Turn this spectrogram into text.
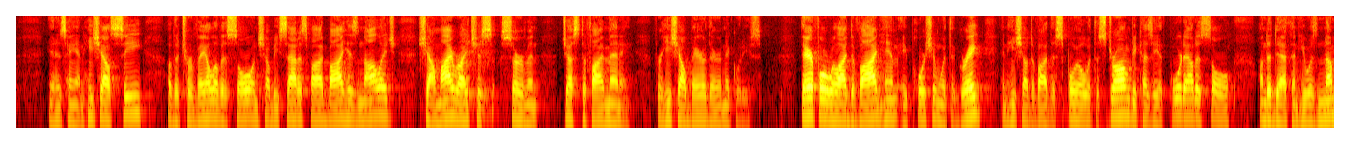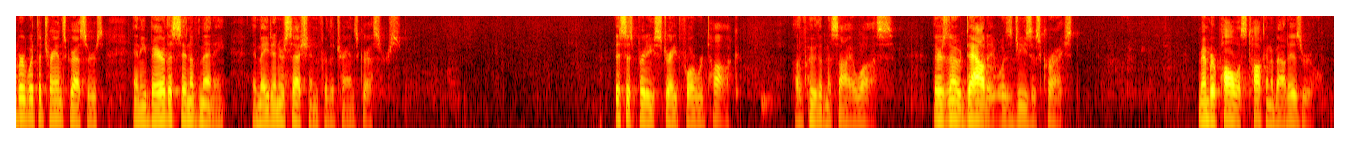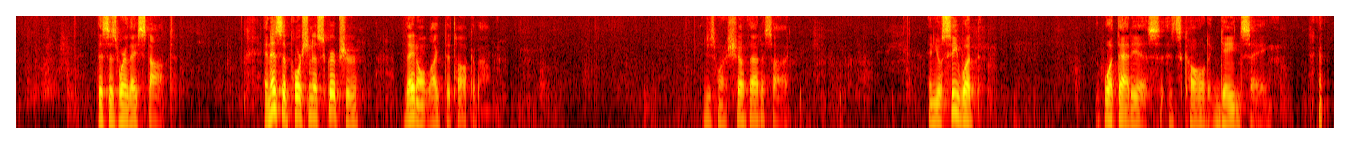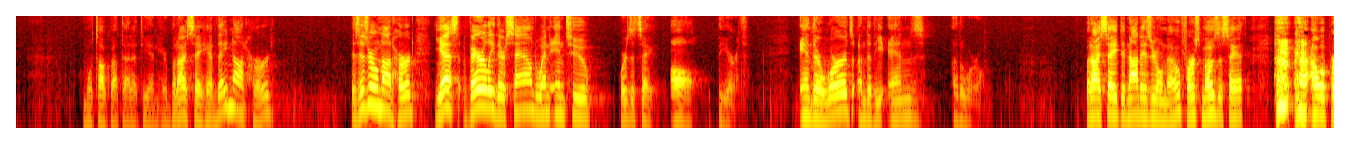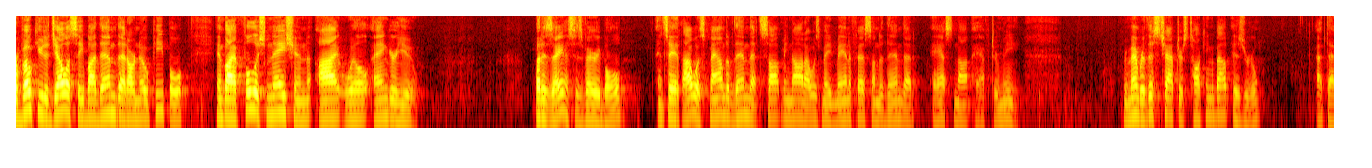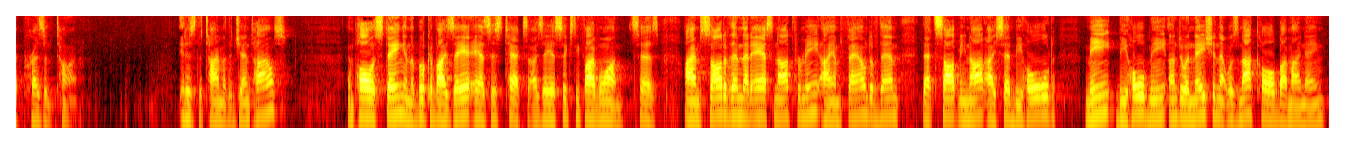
in his hand. He shall see of the travail of his soul and shall be satisfied. By his knowledge shall my righteous servant justify many, for he shall bear their iniquities. Therefore will I divide him a portion with the great, and he shall divide the spoil with the strong, because he hath poured out his soul unto death, and he was numbered with the transgressors, and he bare the sin of many, and made intercession for the transgressors. This is pretty straightforward talk of who the Messiah was. There's no doubt it was Jesus Christ. Remember, Paul was talking about Israel. This is where they stopped. And this is a portion of Scripture they don't like to talk about. You just want to shove that aside. And you'll see what, what that is. It's called gainsaying. And we'll talk about that at the end here. But I say, have they not heard? Has Israel not heard? Yes, verily their sound went into, where does it say? All the earth. And their words unto the ends of the world. But I say, did not Israel know? First Moses saith, I will provoke you to jealousy by them that are no people, and by a foolish nation I will anger you. But Isaiah is very bold, and saith, I was found of them that sought me not, I was made manifest unto them that asked not after me. Remember, this chapter is talking about Israel at that present time. It is the time of the Gentiles. And Paul is staying in the book of Isaiah as his text. Isaiah 65 1 says, I am sought of them that asked not for me. I am found of them that sought me not. I said, Behold me, behold me, unto a nation that was not called by my name.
